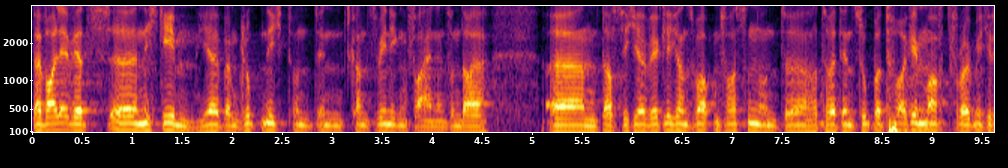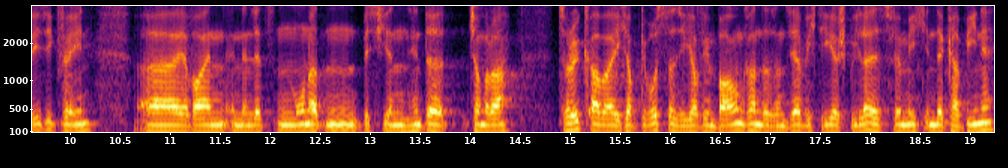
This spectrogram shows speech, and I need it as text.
bei Walle wird es äh, nicht geben. Hier beim Club nicht und in ganz wenigen Vereinen. Von daher ähm, darf sich er wirklich ans Wappen fassen und äh, hat heute ein super Tor gemacht. Freut mich riesig für ihn. Äh, er war in, in den letzten Monaten ein bisschen hinter Chamra zurück, aber ich habe gewusst, dass ich auf ihn bauen kann, dass er ein sehr wichtiger Spieler ist für mich in der Kabine,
